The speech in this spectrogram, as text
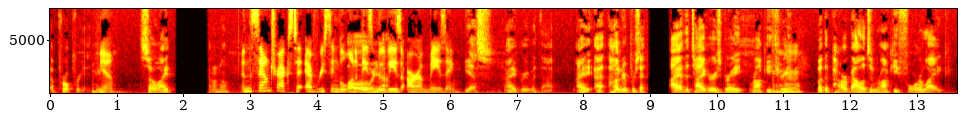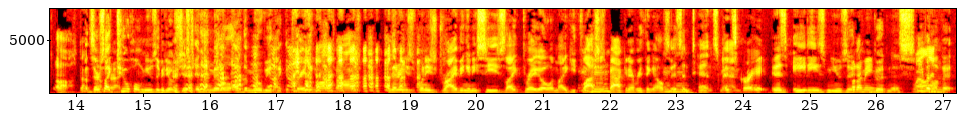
appropriate Yeah. so I I don't know And the soundtracks to every single one of Oh, these yeah. movies are amazing. Yes, I agree with that. I hundred percent. I have the Tiger is great, Rocky 3 mm-hmm. but the power ballads in Rocky Four, like Oh, that there's like two whole music videos just in the middle of the movie, like the training montage, and then he's when he's driving and he sees like Drago and like he flashes back and everything else. It's intense, man. It's great. It is '80s music. But I mean- goodness, I love it.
